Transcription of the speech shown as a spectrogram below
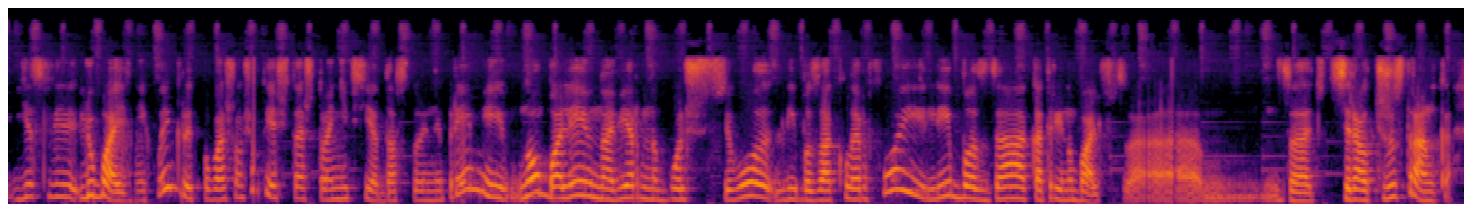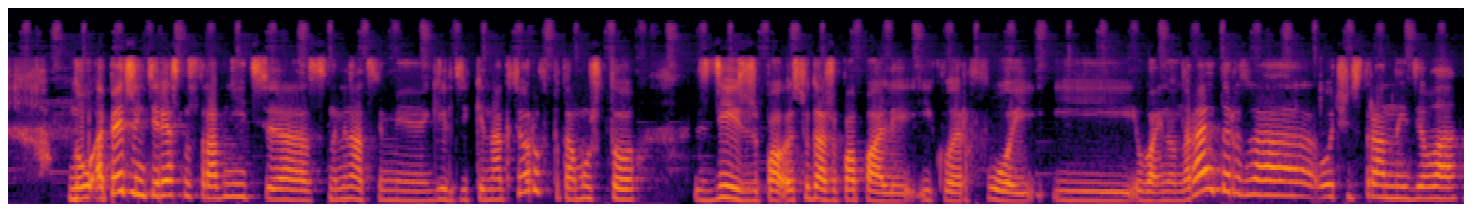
если любая из них выиграет. По большому счету, я считаю, что они все достойны премии, но болею, наверное, больше всего либо за Клэр Фой, либо за Катрину Бальф, за, за сериал «Чужестранка». Но, опять же, интересно сравнить э, с номинациями гильдии киноактеров, потому что здесь же, сюда же попали и Клэр Фой, и Вайнон Райдер за «Очень странные дела»,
